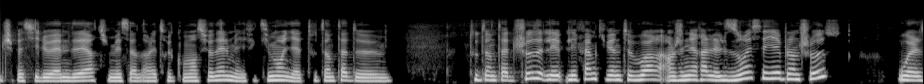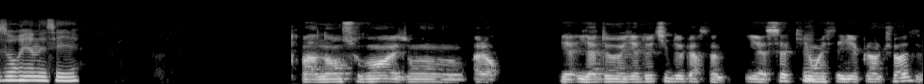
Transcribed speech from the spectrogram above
Je sais pas si le MDR tu mets ça dans les trucs conventionnels, mais effectivement il y a tout un tas de tout un tas de choses. Les, les femmes qui viennent te voir, en général, elles ont essayé plein de choses ou elles ont rien essayé? Ah non, souvent elles ont. Alors, il y a, deux, il y a deux types de personnes. Il y a celles qui mm. ont essayé plein de choses,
